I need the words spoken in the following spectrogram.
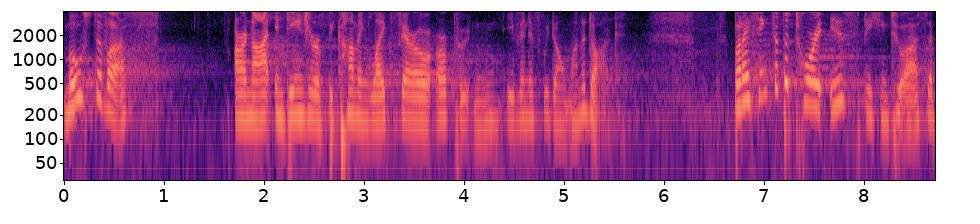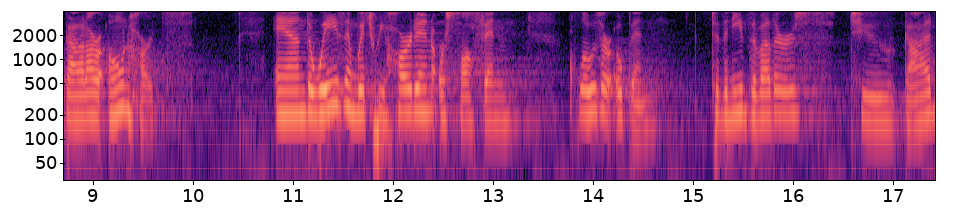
Most of us are not in danger of becoming like Pharaoh or Putin, even if we don't want a dog. But I think that the Torah is speaking to us about our own hearts and the ways in which we harden or soften, close or open to the needs of others, to God,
